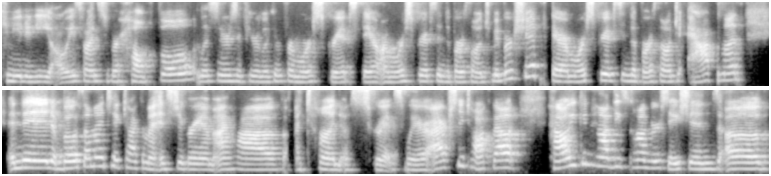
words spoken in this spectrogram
community always finds super helpful. Listeners, if you're looking for more scripts, there are more scripts in the Birth Lounge membership. There are more scripts in the Birth Lounge app month. And then both on my TikTok and my Instagram, I have a ton of scripts where I actually talk about how you can have these conversations of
